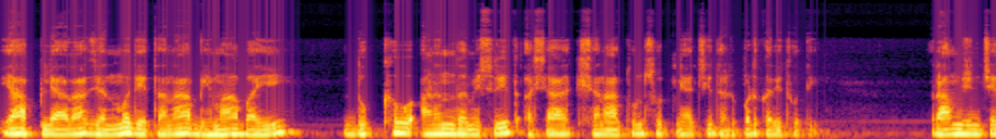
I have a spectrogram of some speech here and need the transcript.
या आपल्याला जन्म देताना भीमाबाई दुःख व आनंद मिश्रित अशा क्षणातून सुटण्याची धडपड करीत होती. रामजींचे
